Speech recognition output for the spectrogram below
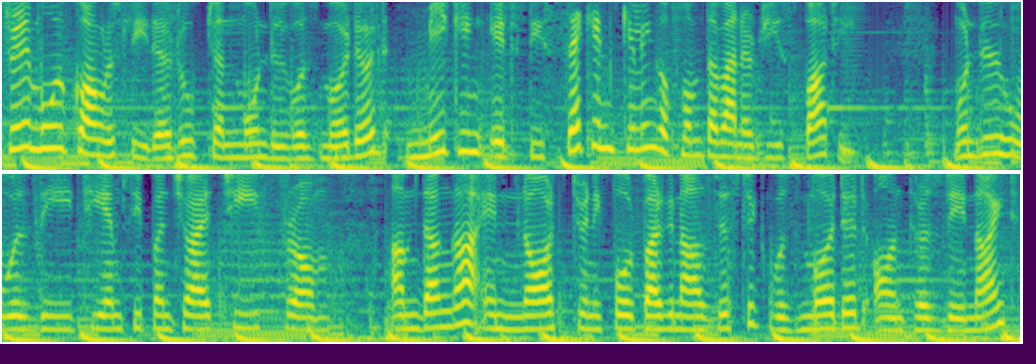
Trinamool Congress leader Roop Chand Mondal was murdered, making it the second killing of Mamata Banerjee's party. Mondal, who was the TMC Panchayat chief from Amdanga in North 24 Parganas district, was murdered on Thursday night.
